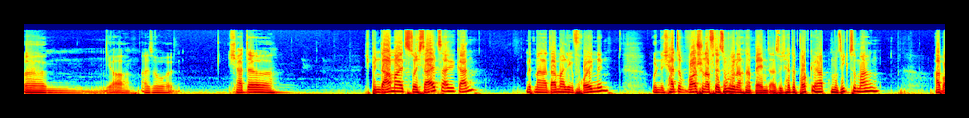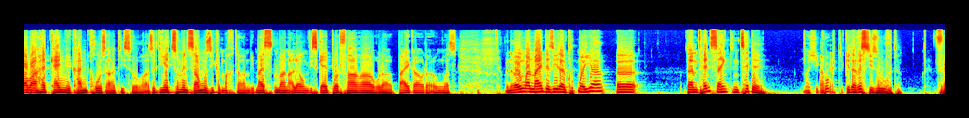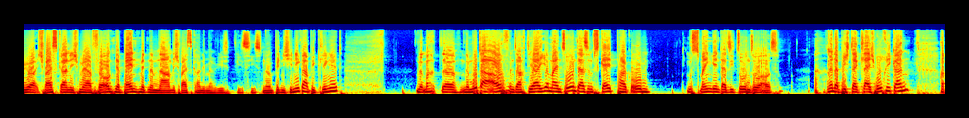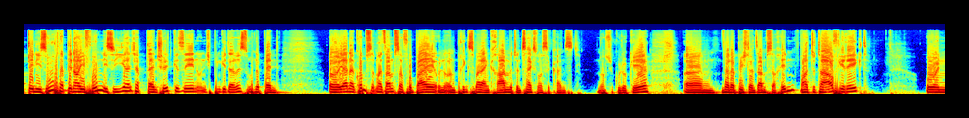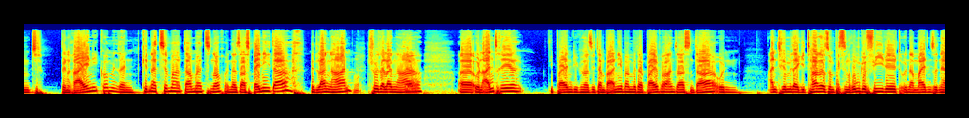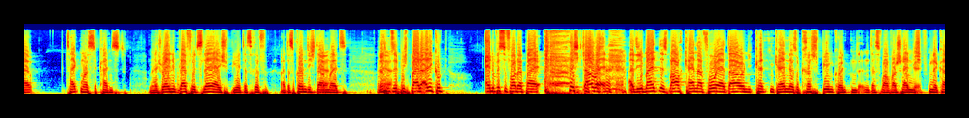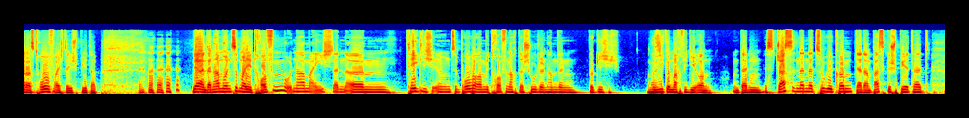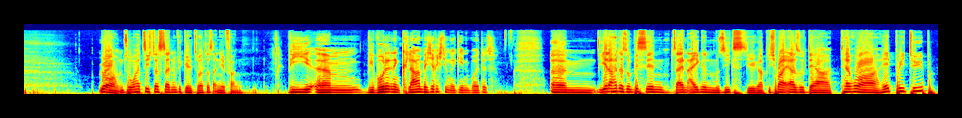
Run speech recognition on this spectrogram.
Ähm, ja, also ich hatte, ich bin damals durch Salza gegangen mit meiner damaligen Freundin und ich hatte, war schon auf der Suche nach einer Band. Also ich hatte Bock gehabt, Musik zu machen, habe aber halt keinen gekannt, großartig so. Also die jetzt zumindest auch Musik gemacht haben. Die meisten waren alle irgendwie Skateboardfahrer oder Biker oder irgendwas. Und irgendwann meinte sie dann, guck mal hier, äh, da im Fenster hängt ein Zettel. Dann hab ich geguckt, okay. Gitarrist die sucht. Für, ich weiß gar nicht mehr, für irgendeine Band mit einem Namen, ich weiß gar nicht mehr, wie, wie es hieß. Und dann bin ich hingegangen, hab geklingelt. Und dann macht äh, eine Mutter auf und sagt, ja, hier mein Sohn, der ist im Skatepark oben, musst du mal hingehen, der sieht so und so aus. Ja, da bin ich dann gleich hochgegangen, hab den gesucht, hab den auch gefunden. Ich so, hier, ich hab dein Schild gesehen und ich bin Gitarrist, suche eine Band. Äh, ja, dann kommst du mal Samstag vorbei und, und bringst mal deinen Kram mit und zeigst, was du kannst. Und dachte ich, gut, okay. Ähm, na, da bin ich dann Samstag hin, war total aufgeregt und bin reingekommen in sein Kinderzimmer damals noch und da saß Benny da mit langen Haaren, schulterlangen Haare ja. äh, und André, die beiden, die quasi dann bei Anima mit dabei waren, saßen da und André mit der Gitarre so ein bisschen rumgefiedelt und dann meinten so, na, zeig mal, was du kannst. Und dann habe ich Rain Bloodfoot Slayer gespielt, das Riff. Das konnte ich damals. Ja. Und dann ja. haben sie mich beide angeguckt, ey, du bist sofort dabei. ich glaube, also die meinten, es war auch keiner vorher da und die kannten keinen, der so krass spielen konnten. Und das war wahrscheinlich okay. eine Katastrophe, was ich da gespielt habe. ja, und dann haben wir uns immer getroffen und haben eigentlich dann ähm, täglich uns im Proberaum getroffen nach der Schule und haben dann wirklich Musik gemacht wie die Irren. Und dann ist Justin dann dazugekommen, der dann Bass gespielt hat. Ja, und so hat sich das dann entwickelt, so hat das angefangen. Wie, ähm, wie wurde denn klar, in welche Richtung ihr gehen wolltet? Ähm, jeder hatte so ein bisschen seinen eigenen Musikstil gehabt. Ich war eher so der Terror-Hatebreed-Typ. Mhm.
